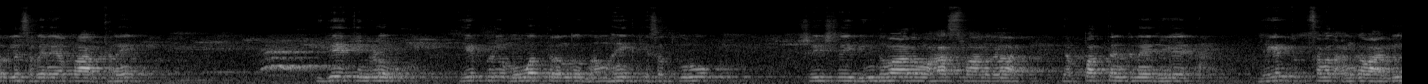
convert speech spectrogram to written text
ಭಕ್ತರಲ್ಲಿ ಸವಿನಯ ಪ್ರಾರ್ಥನೆ. ಇದೇ ತಿಂಗಳು ಏಪ್ರಿಲ್ ಮೂವತ್ತರಂದು ಬ್ರಹ್ಮೈಕ್ಯ ಸದ್ಗುರು ಶ್ರೀ ಶ್ರೀ ಬಿಂಧವಾದ ಮಹಾಸ್ವಾಮಿಗಳ ಎಪ್ಪತ್ತೆಂಟನೇ ಜಯ ಜಯಂತ್ಯುತ್ಸವದ ಅಂಗವಾಗಿ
